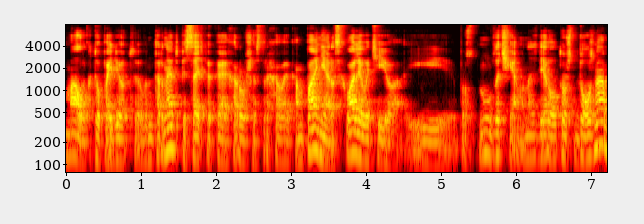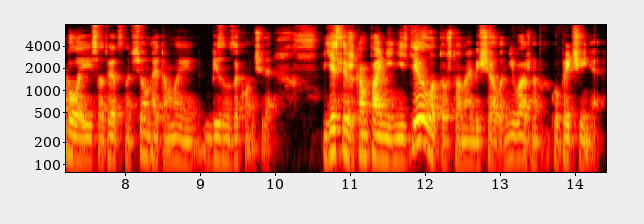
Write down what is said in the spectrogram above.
мало кто пойдет в интернет писать, какая хорошая страховая компания, расхваливать ее. И просто, ну зачем? Она сделала то, что должна была, и, соответственно, все, на этом мы бизнес закончили. Если же компания не сделала то, что она обещала, неважно по какой причине,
